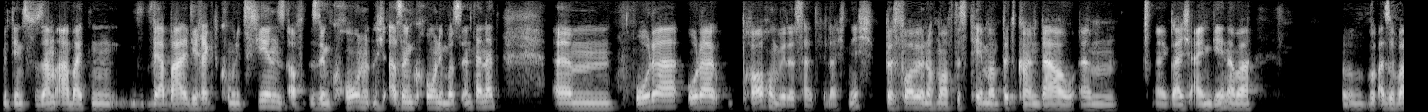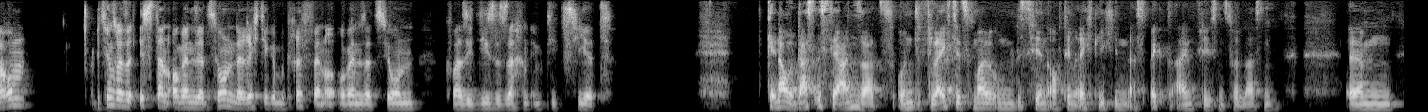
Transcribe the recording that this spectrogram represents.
mit denen zusammenarbeiten, verbal direkt kommunizieren, auf synchron und nicht asynchron übers Internet. Ähm, oder, oder brauchen wir das halt vielleicht nicht, bevor wir nochmal auf das Thema Bitcoin DAO ähm, äh, gleich eingehen. Aber also warum, beziehungsweise ist dann Organisation der richtige Begriff, wenn Organisation quasi diese Sachen impliziert? Genau, das ist der Ansatz. Und vielleicht jetzt mal, um ein bisschen auch den rechtlichen Aspekt einfließen zu lassen. Ähm,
